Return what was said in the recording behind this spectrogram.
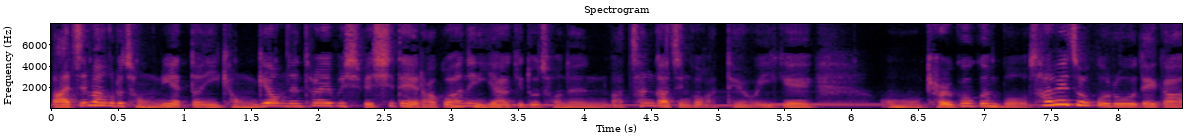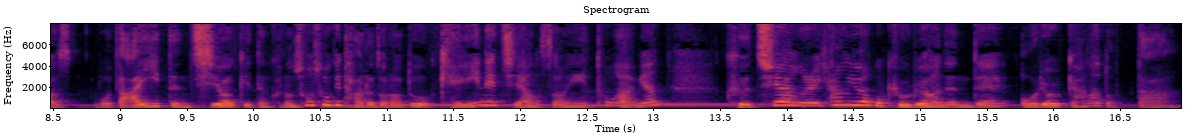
마지막으로 정리했던 이 경계 없는 tribeship의 시대라고 하는 이야기도 저는 마찬가지인 것 같아요. 이게 어, 결국은 뭐 사회적으로 내가 뭐 나이든 지역이든 그런 소속이 다르더라도 개인의 지향성이 통하면 그 취향을 향유하고 교류하는데 어려울 게 하나도 없다.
